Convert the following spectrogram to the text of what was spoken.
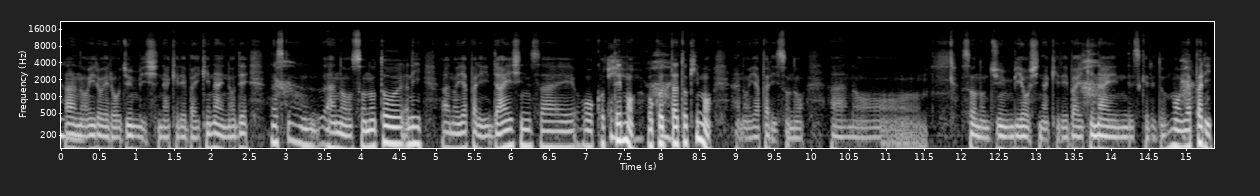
えー、あのいろいろ準備しなければいけないのでですけどあのその通りあのやっぱり大震災起こっても、えー、起こった時も、はい、あのやっぱりそのあのその準備をしなければいけないんですけれどもやっぱり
